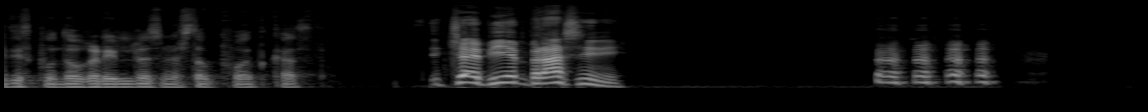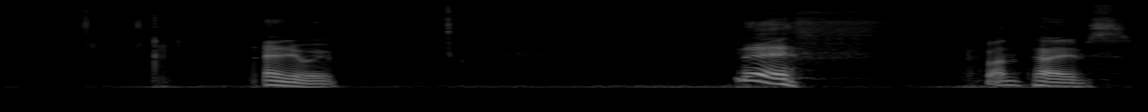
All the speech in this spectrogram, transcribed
τις που το γρίλος μες στο podcast. Και πήγε πράσινη. Anyway. Ναι. Fun times.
